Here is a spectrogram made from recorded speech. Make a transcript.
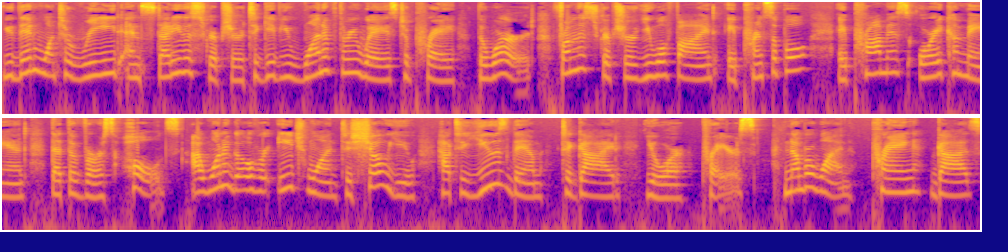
you then want to read and study the scripture to give you one of three ways to pray the word. From the scripture, you will find a principle, a promise, or a command that the verse holds. I want to go over each one to show you how to use them to guide your prayers. Number one, praying God's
